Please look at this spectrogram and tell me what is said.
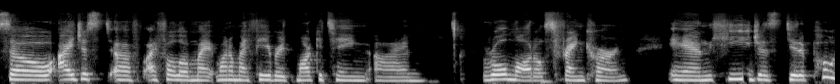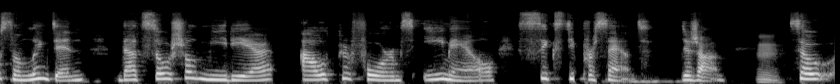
So I just uh, I follow my one of my favorite marketing um, role models, Frank Kern, and he just did a post on LinkedIn that social media outperforms email 60%. Dijon. Mm. So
